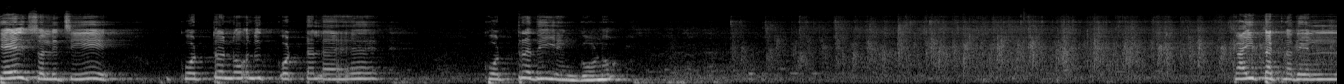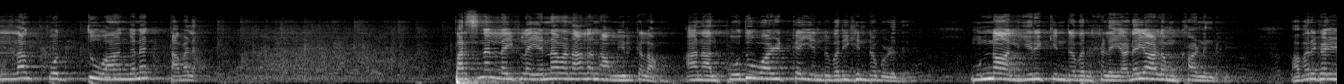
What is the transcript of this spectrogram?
தேள் சொல்லிச்சு கொட்டணும்னு கொட்டலை கொட்டுறது என் குணம். கை தட்டினது எல்லாம் கொத்து வாங்கின தவளை. பர்சனல் லைஃப்பில் என்ன வேணாலும் நாம் இருக்கலாம். ஆனால் பொது வாழ்க்கை என்று வருகின்ற பொழுது முன்னால் இருக்கின்றவர்களை அடையாளம் காணுங்கள். அவர்கள்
